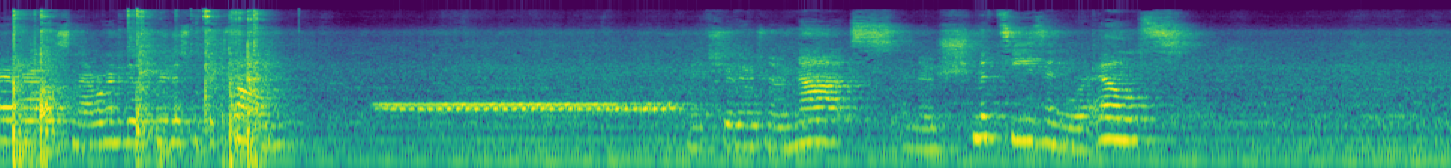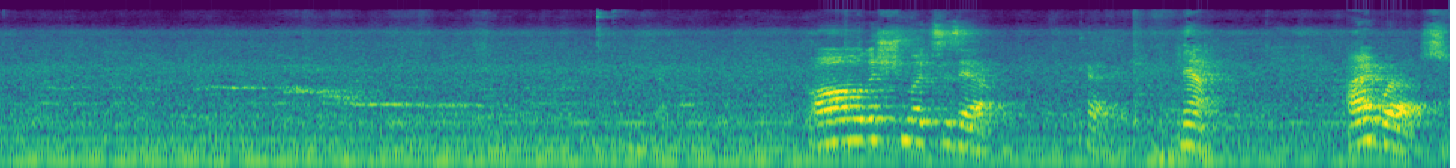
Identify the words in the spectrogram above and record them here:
eyebrows. Now we're going to go through this with the comb. Make sure there's no schmutzies anywhere else. All the schmutz is out. Okay. Now, eyebrows.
